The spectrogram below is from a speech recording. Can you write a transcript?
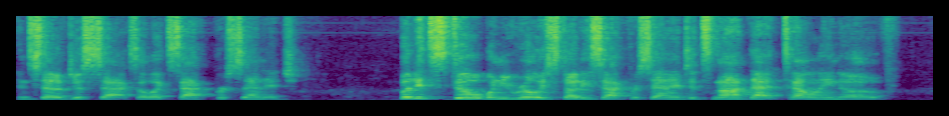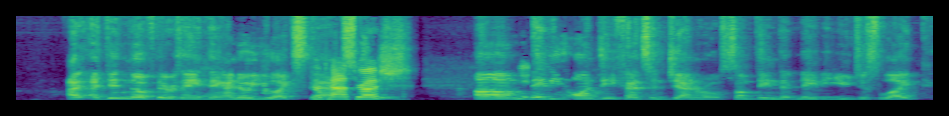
instead of just sacks. I like sack percentage, but it's still when you really study sack percentage, it's not that telling of. I, I didn't know if there was anything. Yeah. I know you like stats. pass rush. Um, maybe on defense in general, something that maybe you just like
